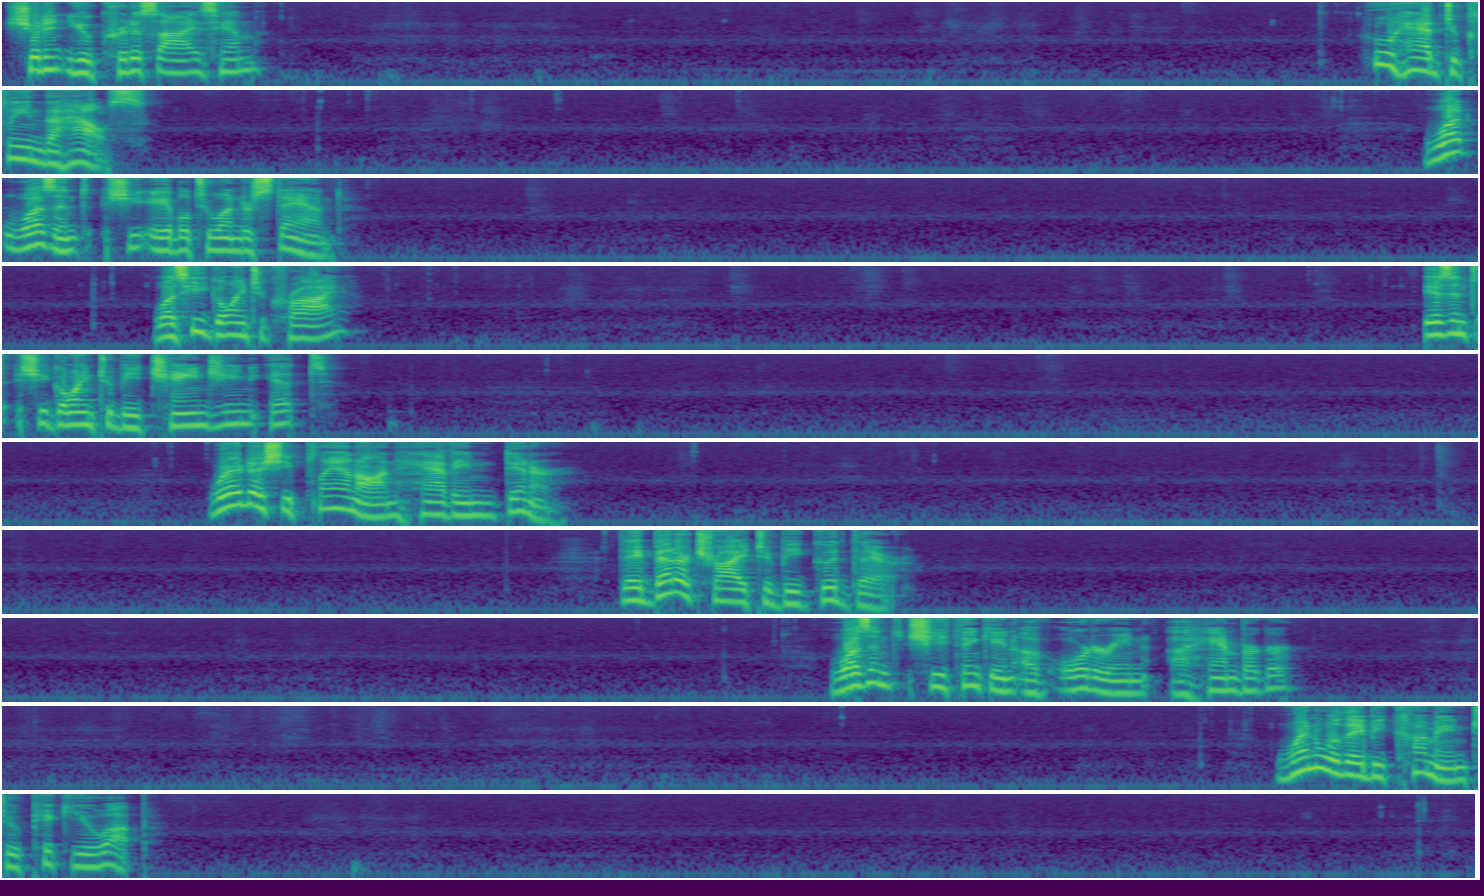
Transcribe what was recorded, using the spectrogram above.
Shouldn't you criticize him? Who had to clean the house? What wasn't she able to understand? Was he going to cry? Isn't she going to be changing it? Where does she plan on having dinner? They better try to be good there. Wasn't she thinking of ordering a hamburger? When will they be coming to pick you up?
